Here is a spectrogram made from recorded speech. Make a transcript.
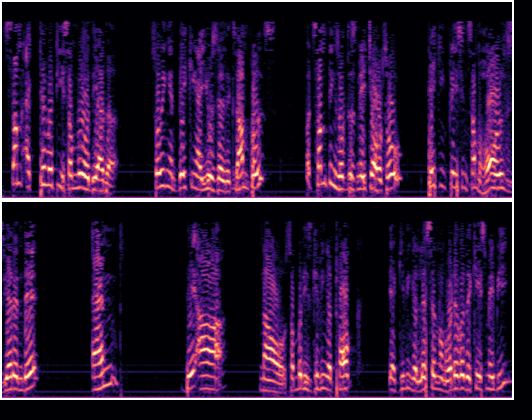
some activity some way or the other. Sewing and baking I used as examples, but some things of this nature also taking place in some halls here and there, and they are now somebody is giving a talk, they are giving a lesson on whatever the case may be.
